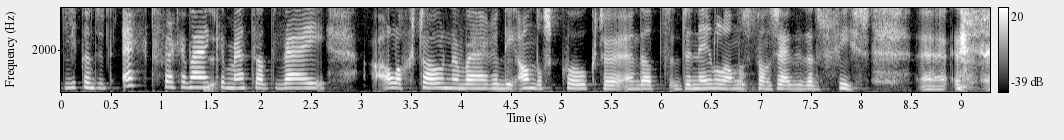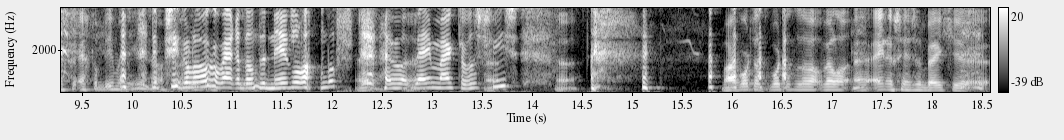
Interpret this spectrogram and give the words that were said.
Je kunt het echt vergelijken met dat wij allochtonen waren die anders kookten en dat de Nederlanders dan zeiden dat is vies. Uh, echt, echt, op die manier? de psychologen waren dan de Nederlanders en wat wij maakten was vies. Maar wordt dat, wordt dat wel, wel uh, enigszins een beetje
